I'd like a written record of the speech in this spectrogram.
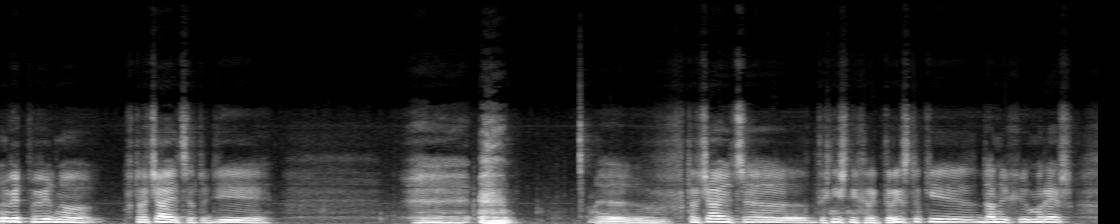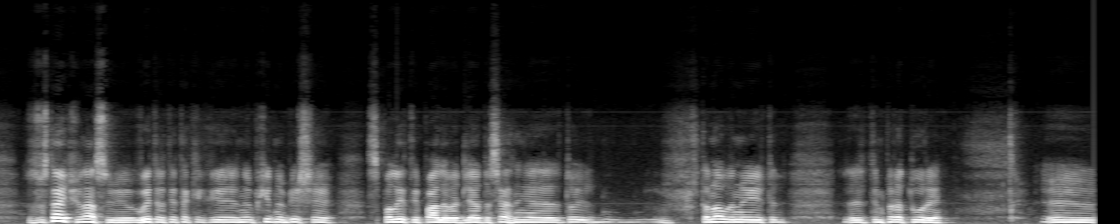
Ну, відповідно, втрачається тоді. е, Втрачаються технічні характеристики даних мереж, Зростають фінансові витрати, так як е, необхідно більше спалити палива для досягнення встановленої е, температури. Е.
